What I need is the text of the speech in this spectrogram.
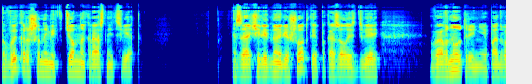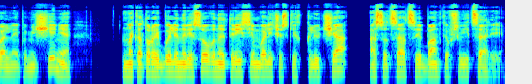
выкрашенными в темно-красный цвет. За очередной решеткой показалась дверь во внутреннее подвальное помещение, на которой были нарисованы три символических ключа Ассоциации банков Швейцарии.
